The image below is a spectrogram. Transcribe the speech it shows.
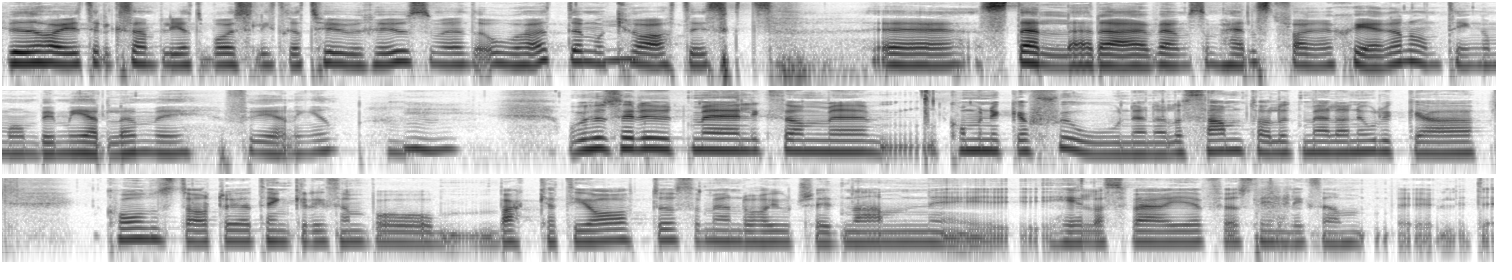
vi har ju till exempel Göteborgs litteraturhus som är ett oerhört demokratiskt eh, ställe där vem som helst får arrangera någonting om man blir medlem i föreningen. Mm. Och hur ser det ut med liksom, eh, kommunikationen eller samtalet mellan olika konstarter? Jag tänker liksom på Backa teater som ändå har gjort sig ett namn i hela Sverige för sin liksom, eh, lite,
